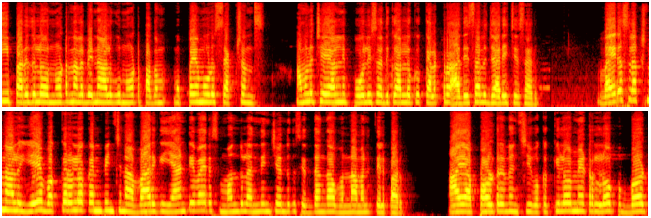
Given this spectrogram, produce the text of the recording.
ఈ పరిధిలో నూట నలభై నాలుగు నూట పదం ముప్పై మూడు సెక్షన్స్ అమలు చేయాలని పోలీసు అధికారులకు కలెక్టర్ ఆదేశాలు జారీ చేశారు. వైరస్ లక్షణాలు ఏ ఒక్కరిలో కనిపించినా వారికి యాంటీవైరస్ మందులు అందించేందుకు సిద్ధంగా ఉన్నామని తెలిపారు. ఆయా పౌల్ట్రీ నుంచి ఒక కిలోమీటర్ లోపు బర్డ్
